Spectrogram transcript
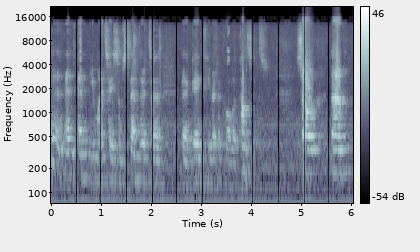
and, and, and you might say some standard uh, uh, game theoretical concepts. So, um,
